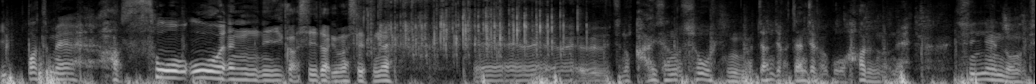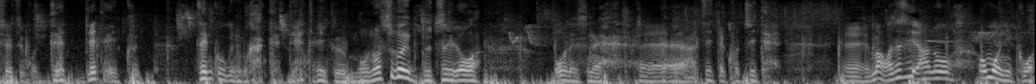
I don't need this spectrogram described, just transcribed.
一発目発送応援に行かせていただきましてですね、えー、うちの会社の商品がじゃんじゃかじゃんじゃかこう春のね新年度の季節にこうで出ていく全国に向かって出ていくものすごい物量をですね、えー、あっち行ってこっち行って、えー、まあ私あの主にこ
